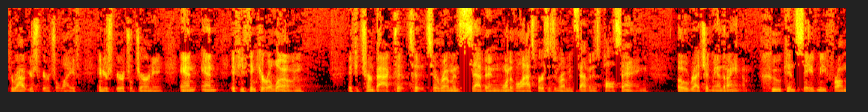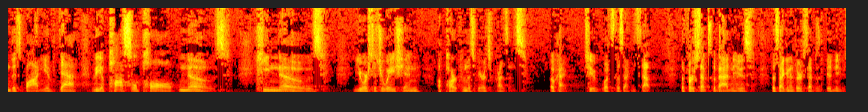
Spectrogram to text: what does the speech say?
throughout your spiritual life and your spiritual journey. And, and if you think you're alone, if you turn back to, to, to Romans 7, one of the last verses in Romans 7 is Paul saying, O wretched man that I am. Who can save me from this body of death? The Apostle Paul knows, he knows your situation apart from the Spirit's presence. Okay, two. What's the second step? The first step is the bad news, the second and third step is the good news.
